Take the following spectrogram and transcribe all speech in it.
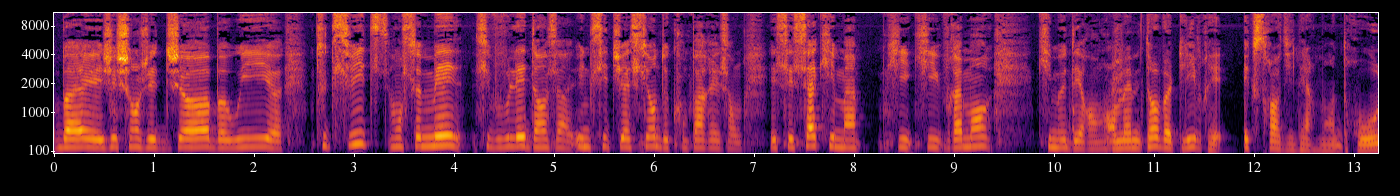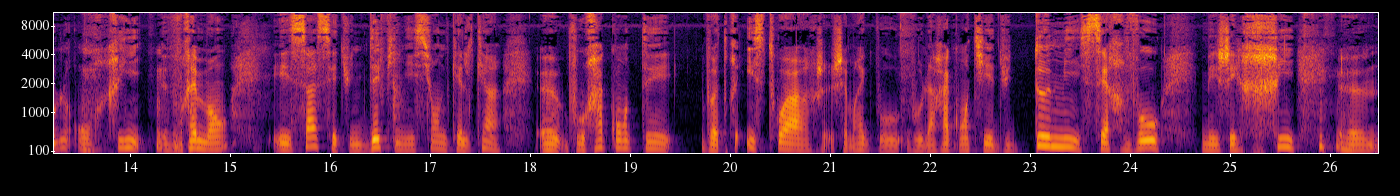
Bah, j'ai changé de job, oui. Euh, tout de suite, on se met, si vous voulez, dans une situation de comparaison. Et c'est ça qui m'a, qui, qui vraiment qui me dérange. En même temps, votre livre est extraordinairement drôle, on rit vraiment, et ça, c'est une définition de quelqu'un. Euh, vous racontez votre histoire, j'aimerais que vous, vous la racontiez du demi-cerveau, mais j'ai ri. Euh,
